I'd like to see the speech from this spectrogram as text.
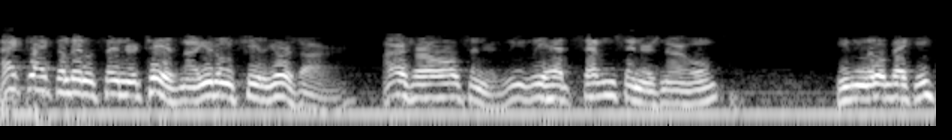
act like the little sinner tis? Now, you don't feel yours are. Ours are all sinners. We, we had seven sinners in our home. Even little Becky,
